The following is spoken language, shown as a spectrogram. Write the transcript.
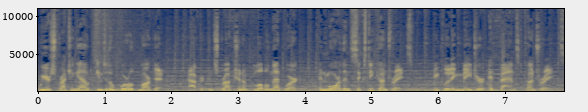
we are stretching out into the world market after construction of global network in more than 60 countries, including major advanced countries.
